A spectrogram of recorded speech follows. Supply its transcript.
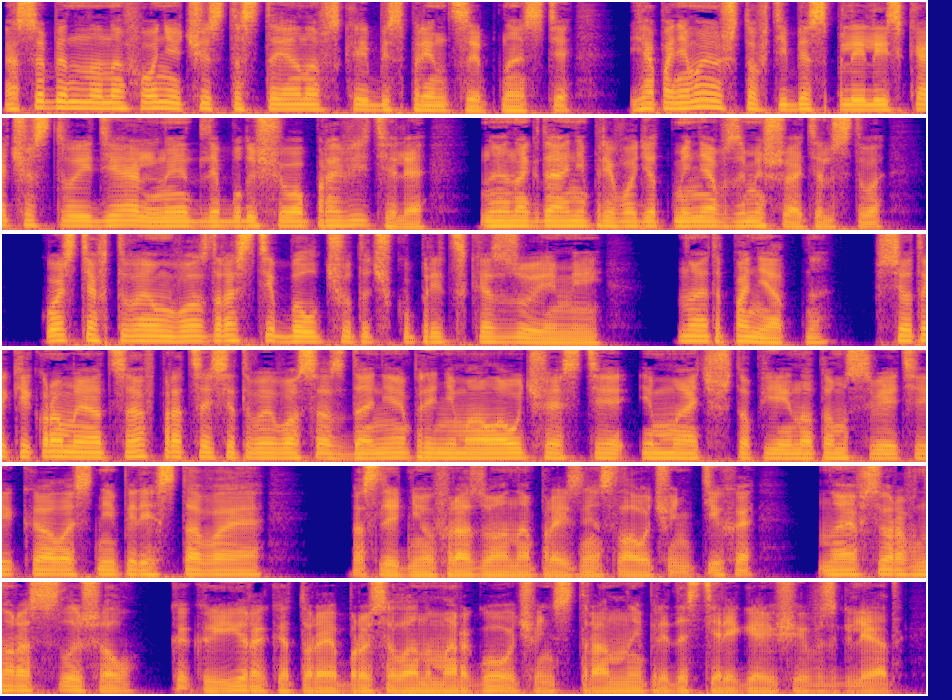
Особенно на фоне чисто стояновской беспринципности. Я понимаю, что в тебе сплелись качества идеальные для будущего правителя, но иногда они приводят меня в замешательство. Костя в твоем возрасте был чуточку предсказуемей. Но это понятно. Все-таки кроме отца в процессе твоего создания принимала участие и мать, чтоб ей на том свете икалась, не переставая. Последнюю фразу она произнесла очень тихо, но я все равно расслышал, как и Ира, которая бросила на Марго очень странный предостерегающий взгляд —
